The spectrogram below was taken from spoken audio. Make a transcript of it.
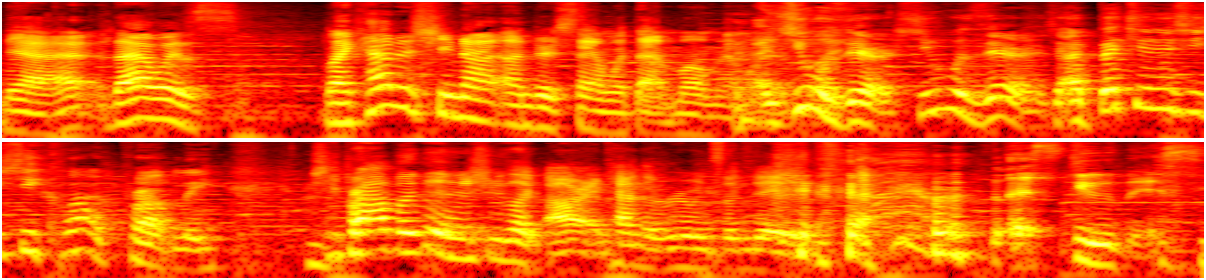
Yeah, that was like, how did she not understand what that moment was? and she was there. She was there. I bet you she she clapped probably. She probably did, and she was like, "All right, time to ruin some days." Let's do this.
